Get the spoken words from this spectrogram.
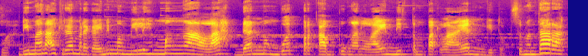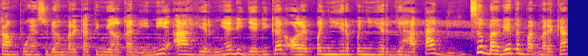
wah. Di mana akhirnya mereka ini memilih mengalah dan membuat perkampungan lain di tempat lain gitu. Sementara kampung yang sudah mereka tinggalkan ini akhirnya dijadikan oleh penyihir-penyihir jahat tadi sebagai tempat mereka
